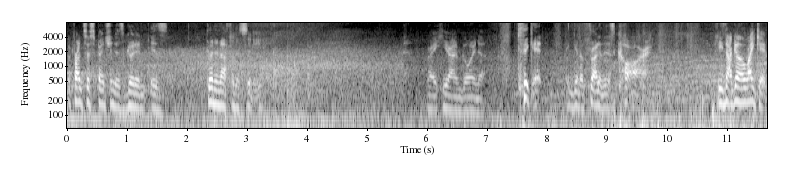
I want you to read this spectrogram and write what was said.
the front suspension is good and is good enough for the city. Right here, I'm going to kick it and get in front of this car. He's not gonna like it.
